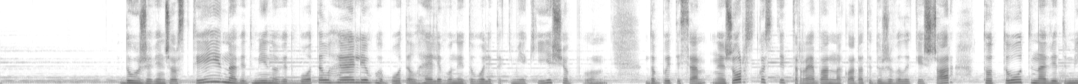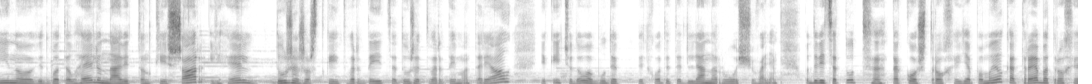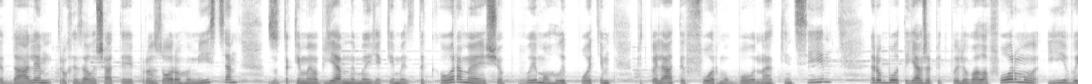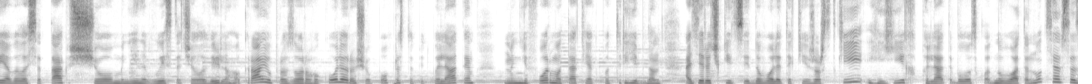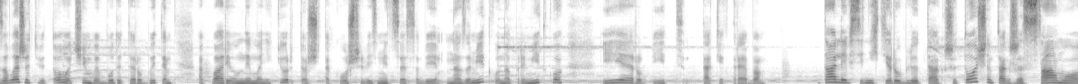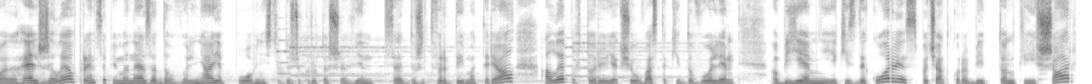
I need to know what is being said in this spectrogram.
Дуже він жорсткий, на відміну від ботелгелів. Ботелгелі вони доволі такі м'які, щоб ем, добитися жорсткості, треба накладати дуже великий шар. То тут, на відміну від ботел-гелю, навіть тонкий шар і гель дуже жорсткий, твердий. Це дуже твердий матеріал, який чудово буде підходити для нарощування. Подивіться, тут е, також трохи є помилка, треба трохи далі, трохи залишати прозорого місця з такими об'ємними якимись декорами, щоб ви могли потім підпиляти форму, бо на кінці роботи я вже підпилювала форму, і виявилося так, що мені не вистачило вільного краю, прозорого кольору, щоб попросту підпиляти мені форму так, як потрібно. А зірочки ці доволі такі жорсткі, і їх пиляти було складнувато. Ну, це все залежить від того, чим ви будете робити акваріумний манікюр. Тож також візьміть це собі на замітку, на примітку і робіть так, як треба. Далі всі нігті роблю так же точно, так же само. Гель-желе, в принципі, мене задовольняє повністю. Дуже круто, що він це дуже твердий матеріал. Але повторюю, якщо у вас такі доволі об'ємні якісь декори, спочатку робіть тонкий шар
